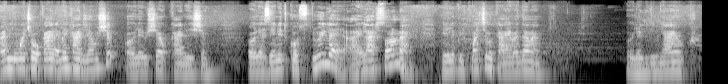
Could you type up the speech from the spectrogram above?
Ben bu maçı o kadar emek harcamışım. Öyle bir şey yok kardeşim. Öyle Zenit kostümüyle aylar sonra gelip ilk maçımı kaybedemem. Öyle bir dünya yok.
